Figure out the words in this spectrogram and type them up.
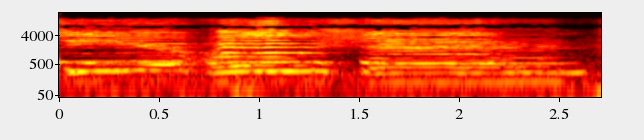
dear Ocean.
